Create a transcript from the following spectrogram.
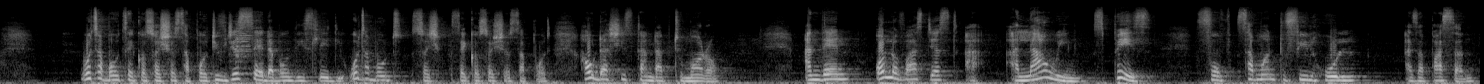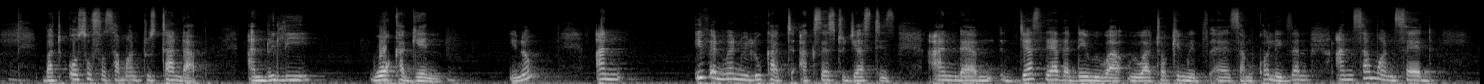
What about psychosocial support? You've just said about this lady. What about psychosocial support? How does she stand up tomorrow? And then all of us just allowing space for someone to feel whole as a person, but also for someone to stand up and really walk again, you know? And even when we look at access to justice, and um, just the other day we were, we were talking with uh, some colleagues, and, and someone said,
